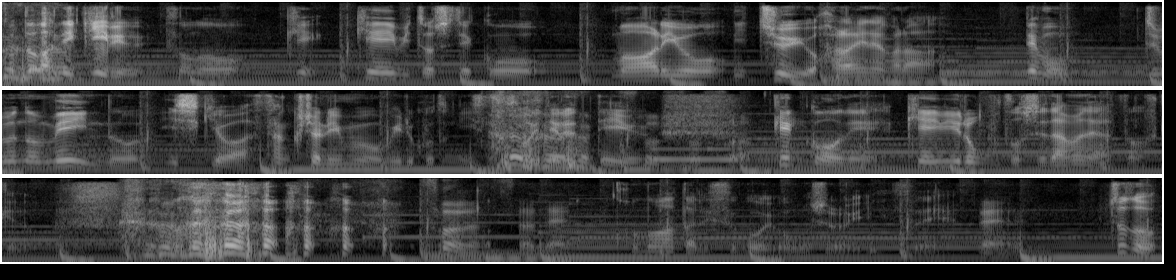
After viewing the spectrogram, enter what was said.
ことができる。その、け警備としてこう、周りをに注意を払いながら、でも、自分のメインの意識はサンクチュアリムーンを見ることに注いでるってい そう。結構ね、警備ロボとしてダメなやつなんですけど、そうなんですよね。このあたりすごい面白いですね。ねちょっと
